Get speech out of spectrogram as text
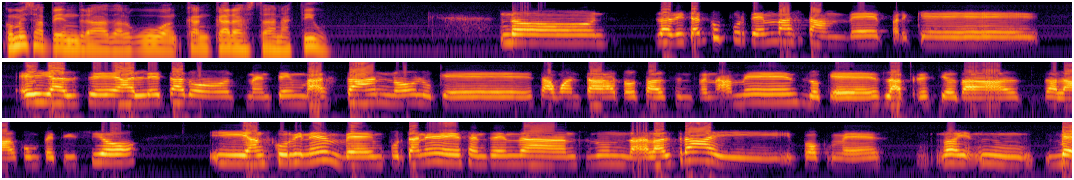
Com és aprendre d'algú que encara està en actiu? Doncs la veritat que ho portem bastant bé, perquè ell al ser atleta doncs m'entenc bastant, no?, el que és aguantar tots els entrenaments, el que és la pressió de, de la competició, i ens coordinem bé, important és entendre'ns l'un de l'altre i, i poc més. No, bé,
